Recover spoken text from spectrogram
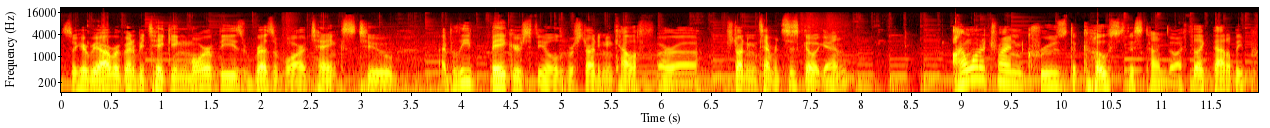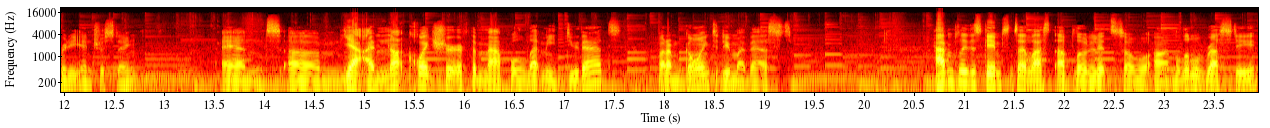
So here we are, we're going to be taking more of these reservoir tanks to, I believe, Bakersfield. We're starting in Calif- or uh, starting in San Francisco again. I want to try and cruise the coast this time, though. I feel like that'll be pretty interesting. And, um, yeah, I'm not quite sure if the map will let me do that, but I'm going to do my best. Haven't played this game since I last uploaded it, so I'm a little rusty,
